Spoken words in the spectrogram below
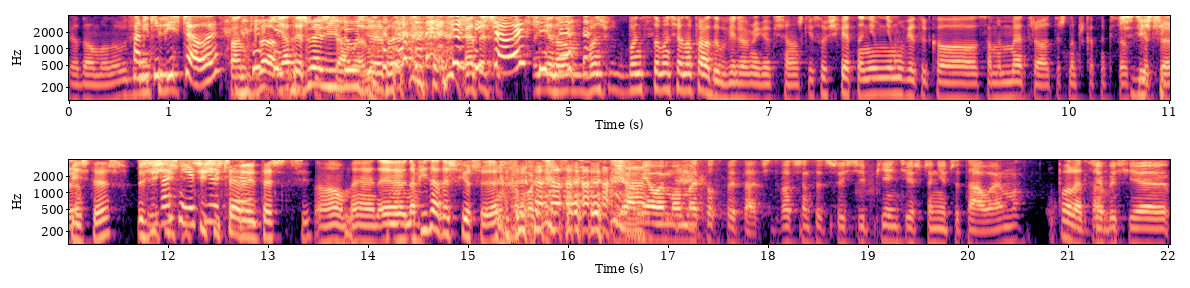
wiadomo. No, Fanki piszczały? Fanki, ja też dleli piszczałem. ludzie. tak. Też Ja piszczałeś? Nie no, bądź, bądź co bądź ja naprawdę uwielbiam jego książki. Są świetne, nie, nie mówię tylko o samym Metro, ale też na przykład napisał 35 też? Właśnie, 34 Future. też. ci- Oh man, e, napisał też Future. Ja miałem o Metro spytać. 2035 jeszcze nie czytałem. Polecam. Gdzie byś je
